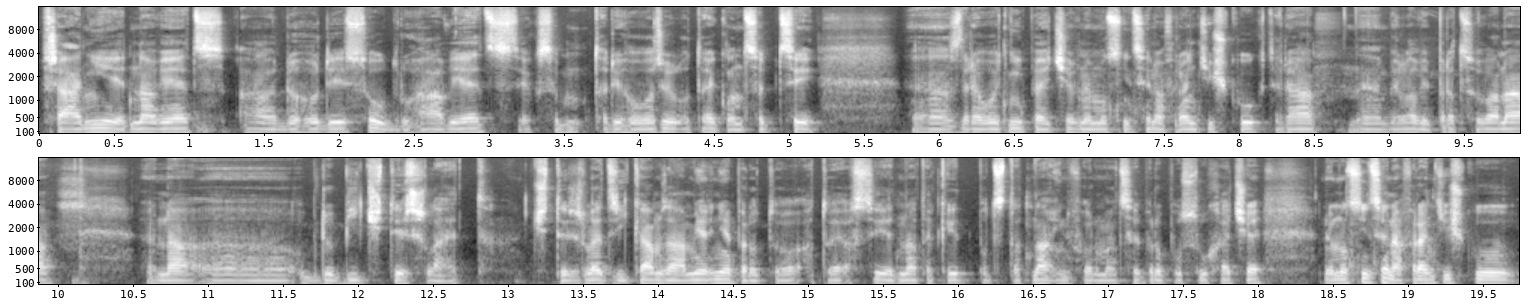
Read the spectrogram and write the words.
přání je jedna věc a dohody jsou druhá věc. Jak jsem tady hovořil o té koncepci eh, zdravotní péče v nemocnici na Františku, která byla vypracovaná na období čtyř let, čtyř let říkám záměrně proto, a to je asi jedna taky podstatná informace pro posluchače. Nemocnice na Františku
